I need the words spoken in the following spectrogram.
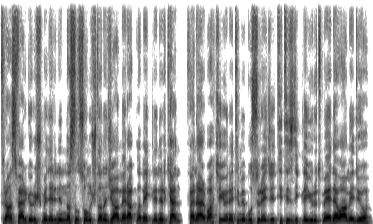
Transfer görüşmelerinin nasıl sonuçlanacağı merakla beklenirken Fenerbahçe yönetimi bu süreci titizlikle yürütmeye devam ediyor.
